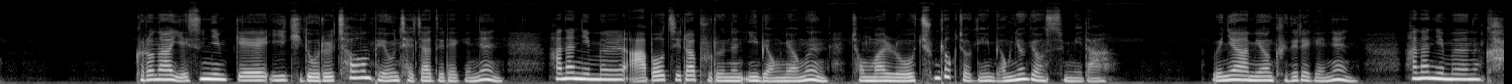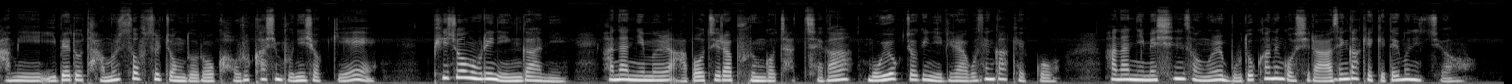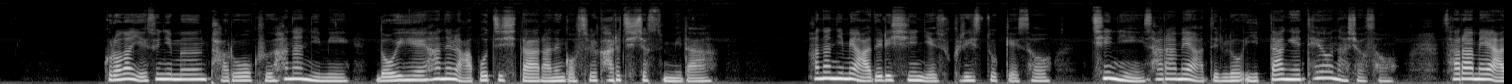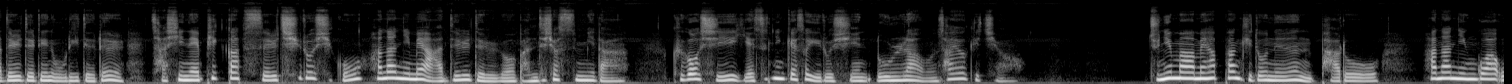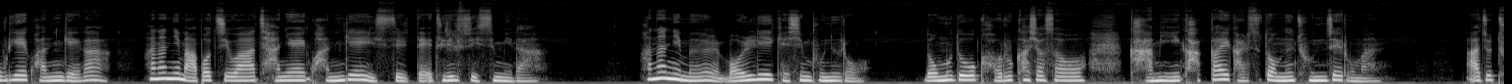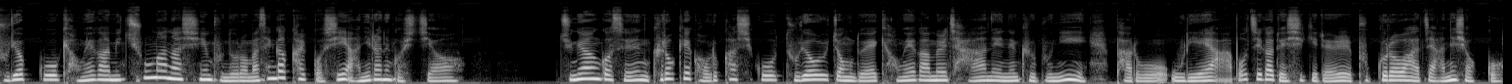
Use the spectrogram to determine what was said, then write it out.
그러나 예수님께 이 기도를 처음 배운 제자들에게는 하나님을 아버지라 부르는 이 명령은 정말로 충격적인 명령이었습니다. 왜냐하면 그들에게는 하나님은 감히 입에도 담을 수 없을 정도로 거룩하신 분이셨기에 피조물인 인간이 하나님을 아버지라 부른 것 자체가 모욕적인 일이라고 생각했고 하나님의 신성을 모독하는 것이라 생각했기 때문이지요. 그러나 예수님은 바로 그 하나님이 너희의 하늘 아버지시다라는 것을 가르치셨습니다. 하나님의 아들이신 예수 그리스도께서 친히 사람의 아들로 이 땅에 태어나셔서 사람의 아들들인 우리들을 자신의 피값을 치르시고 하나님의 아들들로 만드셨습니다. 그것이 예수님께서 이루신 놀라운 사역이지요. 주님 마음에 합한 기도는 바로 하나님과 우리의 관계가 하나님 아버지와 자녀의 관계에 있을 때 드릴 수 있습니다. 하나님을 멀리 계신 분으로 너무도 거룩하셔서 감히 가까이 갈 수도 없는 존재로만 아주 두렵고 경외감이 충만하신 분으로만 생각할 것이 아니라는 것이지요. 중요한 것은 그렇게 거룩하시고 두려울 정도의 경외감을 자아내는 그분이 바로 우리의 아버지가 되시기를 부끄러워하지 않으셨고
